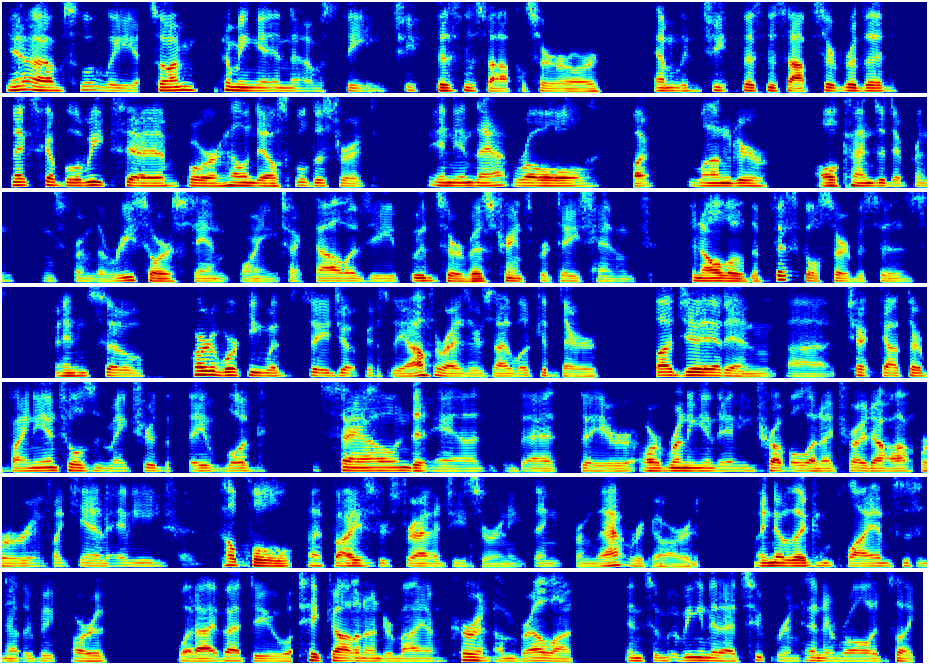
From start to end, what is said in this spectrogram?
Yeah, absolutely. So I'm coming in. I was the chief business officer, or am the chief business officer for the next couple of weeks uh, for Helendale School District. And in that role, I monitor all kinds of different things from the resource standpoint, technology, food service, transportation, and all of the fiscal services. And so part of working with Sage Oak as the authorizers, I look at their budget and uh, check out their financials and make sure that they look sound and that they are, are running into any trouble. And I try to offer, if I can, any helpful advice or strategies or anything from that regard. I know that compliance is another big part of what I've had to take on under my current umbrella. And so moving into that superintendent role, it's like,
